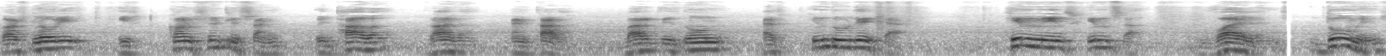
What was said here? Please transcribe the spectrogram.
God's glory is constantly sung with bhava, raga, and tala. Bharat is known as Hindu Desha. Him means himsa, violence. Du means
